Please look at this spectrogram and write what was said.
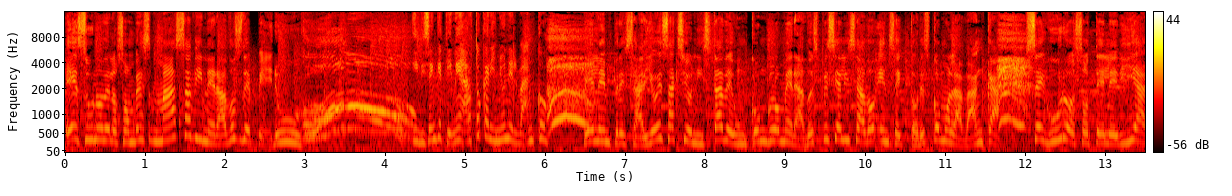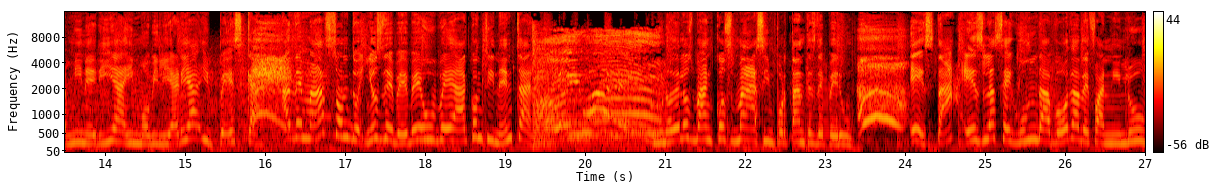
es uno de los hombres más adinerados de Perú. ¿Cómo? Y dicen que tiene harto cariño en el banco. El empresario es accionista de un conglomerado especializado en sectores como la banca, seguros, hotelería, minería, inmobiliaria y pesca. Además, son dueños de BBVA Continental. Uno de los bancos más importantes de Perú. Esta es la segunda boda de Fanny Lu.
